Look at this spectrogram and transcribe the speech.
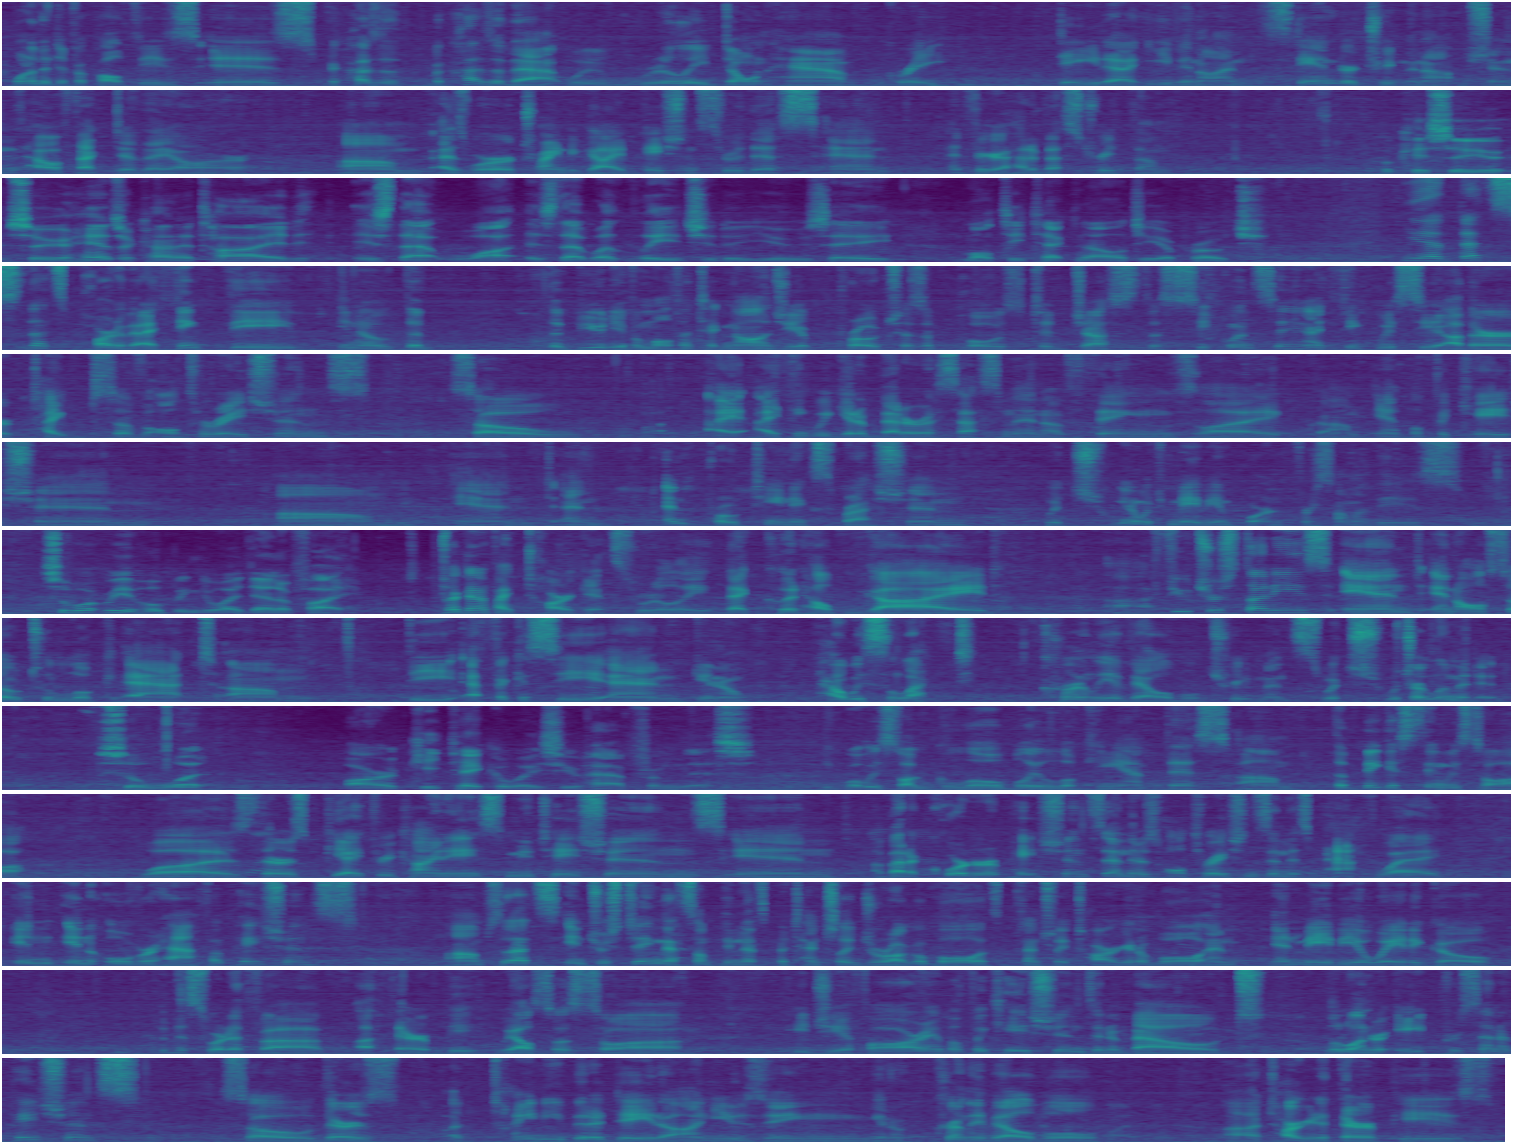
one of the difficulties is because of because of that, we really don't have great data even on standard treatment options, how effective they are, um, as we're trying to guide patients through this and, and figure out how to best treat them. Okay, so your so your hands are kind of tied. Is that what is that what leads you to use a multi-technology approach? Yeah, that's that's part of it. I think the you know the the beauty of a multi-technology approach as opposed to just the sequencing. I think we see other types of alterations. So I, I think we get a better assessment of things like um, amplification um, and, and, and protein expression, which, you know, which may be important for some of these. So what were you hoping to identify? To identify targets, really, that could help guide uh, future studies and, and also to look at um, the efficacy and you know how we select currently available treatments, which which are limited. So, what are key takeaways you have from this? What we saw globally looking at this, um, the biggest thing we saw was there's PI3 kinase mutations in about a quarter of patients, and there's alterations in this pathway in, in over half of patients. Um, so that's interesting. That's something that's potentially druggable, it's potentially targetable, and, and maybe a way to go with this sort of uh, therapy. We also saw EGFR amplifications in about a little under 8% of patients. So there's a tiny bit of data on using you know, currently available uh, targeted therapies,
